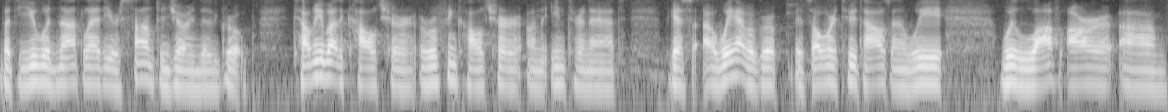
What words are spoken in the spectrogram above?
but you would not let your son to join that group. Tell me about the culture, roofing culture on the internet, because uh, we have a group. It's over 2,000. We we love our um,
